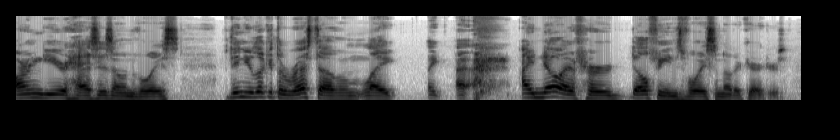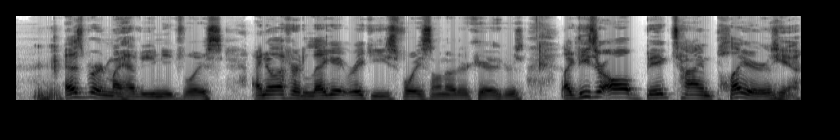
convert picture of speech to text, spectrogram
Arngeir has his own voice, but then you look at the rest of them. Like like I, I know I've heard Delphine's voice in other characters. Mhm. Esbern might have a unique voice. I know I've heard Legate Rikke's voice on other characters. Like these are all big time players, Yeah.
